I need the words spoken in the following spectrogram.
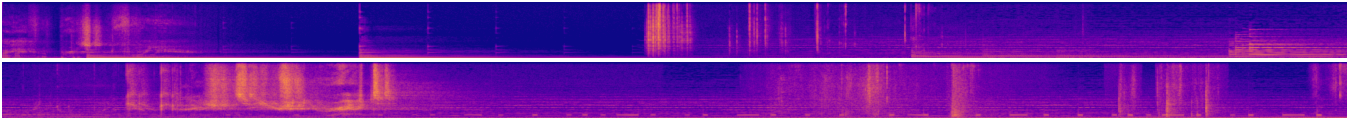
I have a present for you. Calculations are usually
